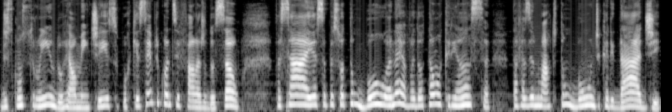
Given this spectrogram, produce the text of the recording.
desconstruindo realmente isso, porque sempre quando se fala de adoção, ah, essa pessoa tão boa, né? Vai adotar uma criança, tá fazendo um ato tão bom de caridade.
